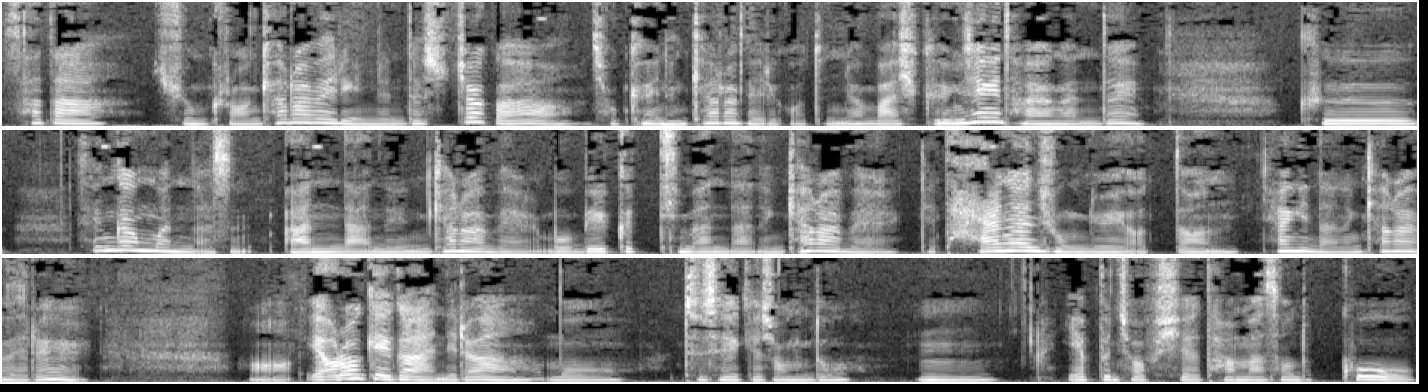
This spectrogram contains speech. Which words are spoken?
사다 준 그런 캐러멜이 있는데 숫자가 적혀 있는 캐러멜이거든요. 맛이 굉장히 다양한데, 그, 생각만 나는, 안 나는 캐러멜, 뭐 밀크티 만 나는 캐러멜, 다양한 종류의 어떤 향이 나는 캐러멜을, 어, 여러 개가 아니라, 뭐, 두세 개 정도, 음, 예쁜 접시에 담아서 놓고,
